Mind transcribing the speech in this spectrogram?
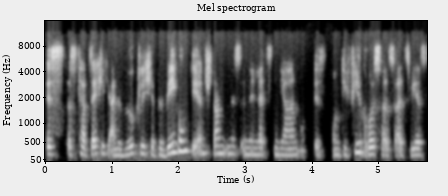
ist es tatsächlich eine wirkliche Bewegung, die entstanden ist in den letzten Jahren ist, und die viel größer ist, als wir es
